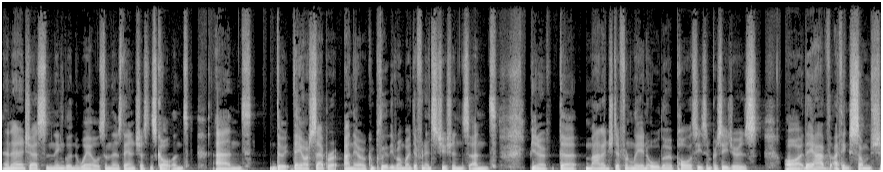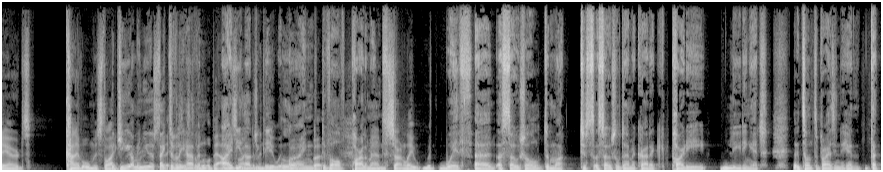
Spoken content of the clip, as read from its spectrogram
an NHS in England and Wales, and there's the NHS in Scotland, and they are separate and they are completely run by different institutions and you know they're managed differently and all the policies and procedures are they have i think some shared kind of almost like. But you, I mean, you effectively have a little bit ideologically aligned, both, devolved parliament, um, certainly with, with uh, a social democ- just a social democratic party leading it. It's unsurprising to hear that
